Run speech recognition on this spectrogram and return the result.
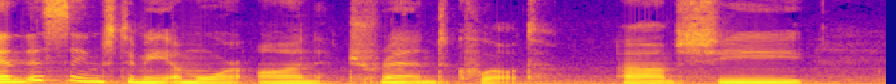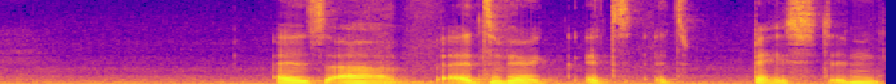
And this seems to me a more on trend quilt. Um, she is uh, it's a very it's it's based in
